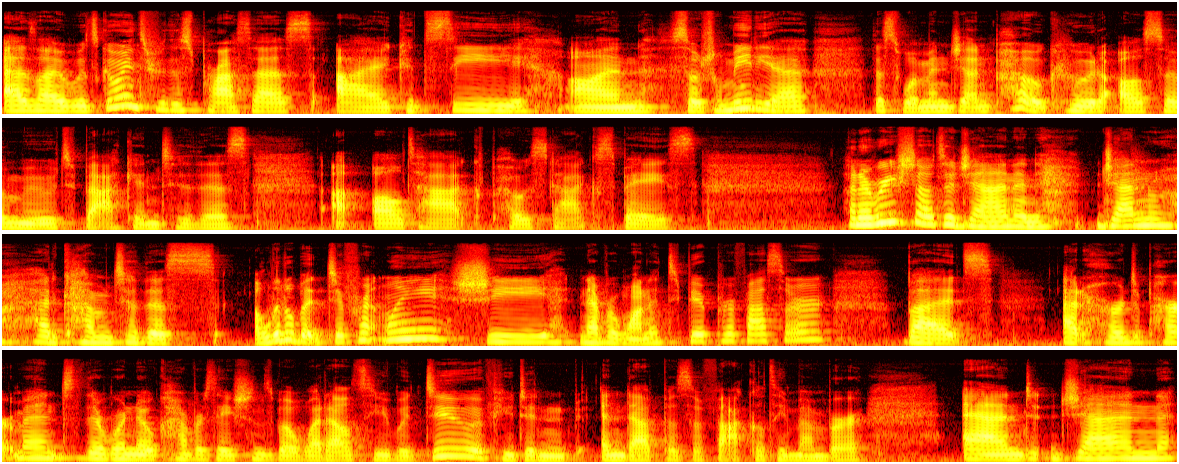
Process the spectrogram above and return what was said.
as I was going through this process, I could see on social media this woman, Jen Polk, who had also moved back into this uh, alt-ac, post-ac space. And I reached out to Jen, and Jen had come to this a little bit differently. She never wanted to be a professor, but at her department, there were no conversations about what else you would do if you didn't end up as a faculty member. And Jen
